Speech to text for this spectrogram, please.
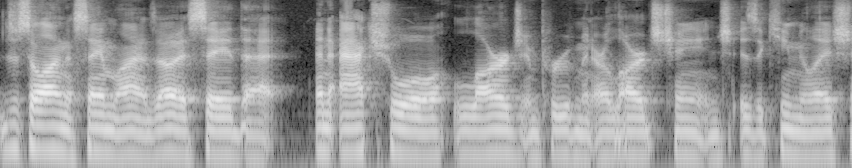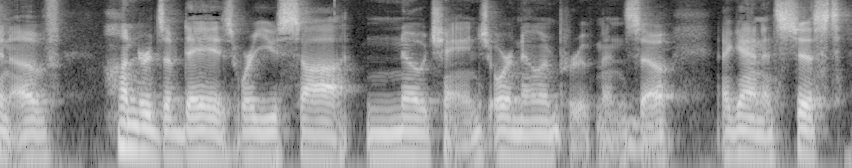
just along the same lines. I always say that an actual large improvement or large change is accumulation of hundreds of days where you saw no change or no improvement. So again, it's just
